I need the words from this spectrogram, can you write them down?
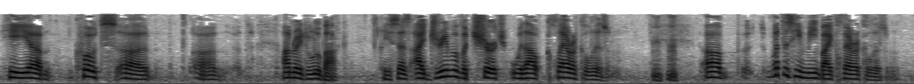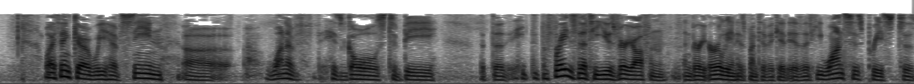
He um, quotes uh, uh, Henri de Lubac. He says, "I dream of a church without clericalism." Mm-hmm. Uh, what does he mean by clericalism? Well, I think uh, we have seen uh, one of his goals to be that the he, the phrase that he used very often and very early in his pontificate is that he wants his priests to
